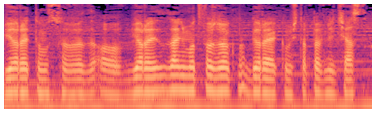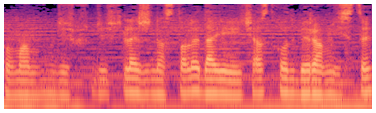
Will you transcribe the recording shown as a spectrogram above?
biorę tą sowę, o, biorę, zanim otworzę okno, biorę jakąś tam pewnie ciastko, mam gdzieś, gdzieś leży na stole, daję jej ciastko, odbieram listy.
